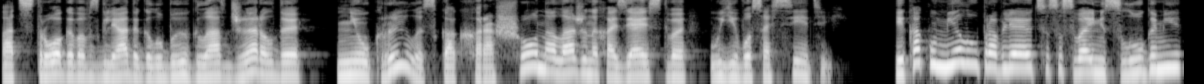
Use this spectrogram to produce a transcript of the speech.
От строгого взгляда голубых глаз Джералда не укрылось, как хорошо налажено хозяйство у его соседей и как умело управляются со своими слугами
